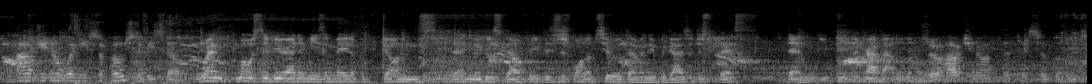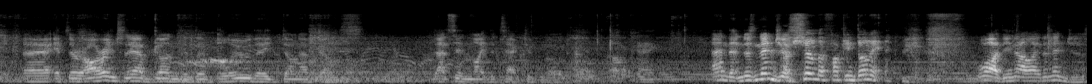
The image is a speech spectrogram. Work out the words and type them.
How do you know when you're supposed to be stealthy? When most of your enemies are made up of guns, then you'd be stealthy. If it's just one or two of them and the other guys are just fists, then you beat the crap out of them. So how do you know if they're pistol guns? Uh, if they're orange, they have guns. If they're blue, they don't have guns. That's in like detective mode. Okay. And then there's ninjas! I shouldn't have fucking done it. What? Do you not like the ninjas?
